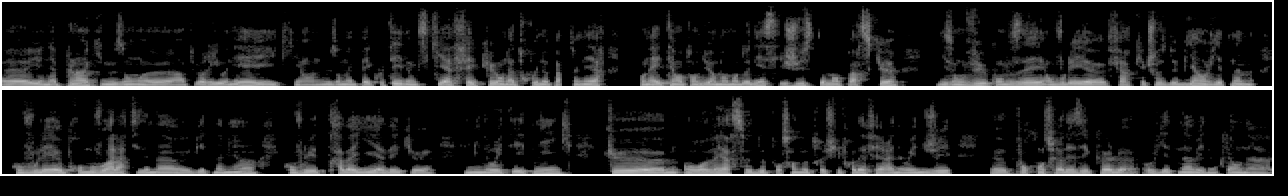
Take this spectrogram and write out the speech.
il y en a plein qui nous ont un peu rionné et qui ne nous ont même pas écoutés. Donc, ce qui a fait qu'on a trouvé nos partenaires, qu'on a été entendu à un moment donné, c'est justement parce que ils ont vu qu'on faisait, on voulait faire quelque chose de bien au Vietnam, qu'on voulait promouvoir l'artisanat vietnamien, qu'on voulait travailler avec les minorités ethniques, que on reverse 2% de notre chiffre d'affaires à une ONG pour construire des écoles au Vietnam. Et donc là, on a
